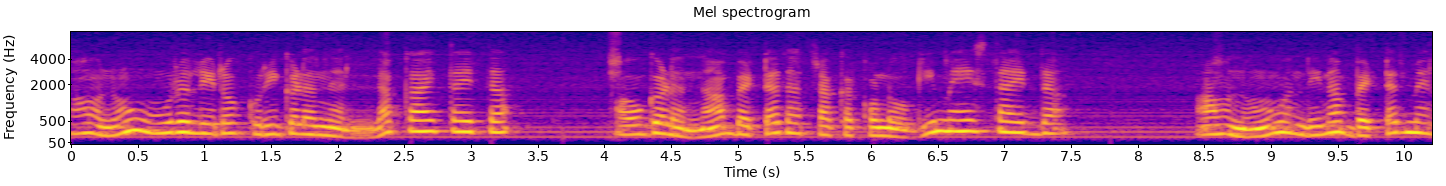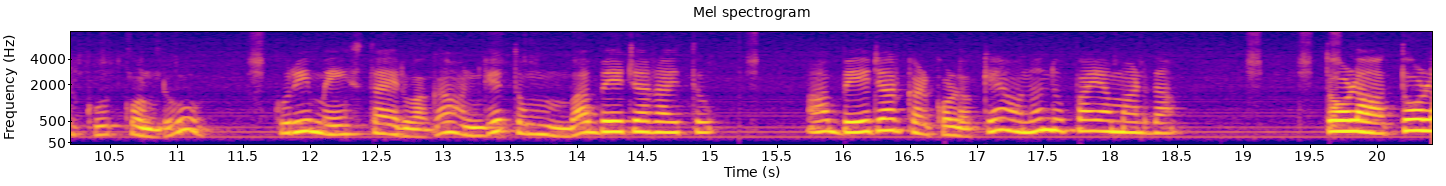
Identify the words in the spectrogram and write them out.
ಅವನು ಊರಲ್ಲಿರೋ ಕುರಿಗಳನ್ನೆಲ್ಲ ಕಾಯ್ತಾ ಇದ್ದ. ಅವುಗಳನ್ನು ಬೆಟ್ಟದ ಹತ್ರ ಕರ್ಕೊಂಡೋಗಿ ಮೇಯಿಸ್ತಾ ಇದ್ದ. ಅವನು ಒಂದಿನ ಬೆಟ್ಟದ ಮೇಲೆ ಕೂತ್ಕೊಂಡು ಕುರಿ ಮೇಯಿಸ್ತಾ ಇರುವಾಗ ಅವನಿಗೆ ತುಂಬ ಬೇಜಾರಾಯಿತು. ಆ ಬೇಜಾರು ಕಳ್ಕೊಳ್ಳೋಕ್ಕೆ ಅವನೊಂದು ಉಪಾಯ ಮಾಡ್ದ. ತೋಳ ತೋಳ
